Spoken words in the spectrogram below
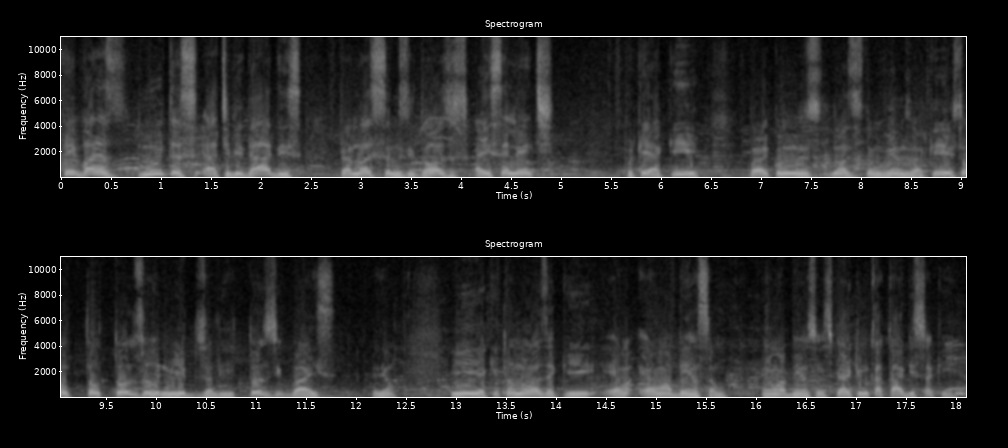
tem várias, muitas atividades para nós que somos idosos, é excelente. Porque aqui, como nós estamos vendo aqui, estão todos unidos ali, todos iguais, entendeu? E aqui para nós aqui é é uma benção, é uma benção. Espero que nunca acabe isso aqui.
